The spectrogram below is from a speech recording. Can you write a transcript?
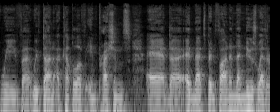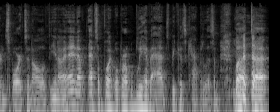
We've uh, we've done a couple of impressions and uh, and that's been fun. And then news weather and sports and all of you know and at some point we'll probably have ads because capitalism. But uh,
